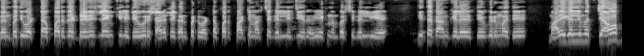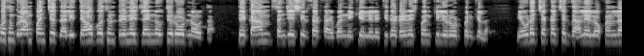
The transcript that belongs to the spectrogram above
गणपती वट्टा परत ड्रेनेज लाईन केली देवगिरी शाळा ते गणपती वट्टा परत पाठीमागच्या गल्ली जी एक नंबरची गल्ली आहे. तिथं काम केलं देवगिरीमध्ये. माळी गल्लीमध्ये जेव्हापासून ग्रामपंचायत झाली तेव्हापासून ड्रेनेज लाईन नव्हती रोड नव्हता. ते काम संजय शिरसाट साहेबांनी केलेले तिथं ड्रेनेज पण केली रोड पण केलं. एवढं चकाचक झालंय लोकांना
